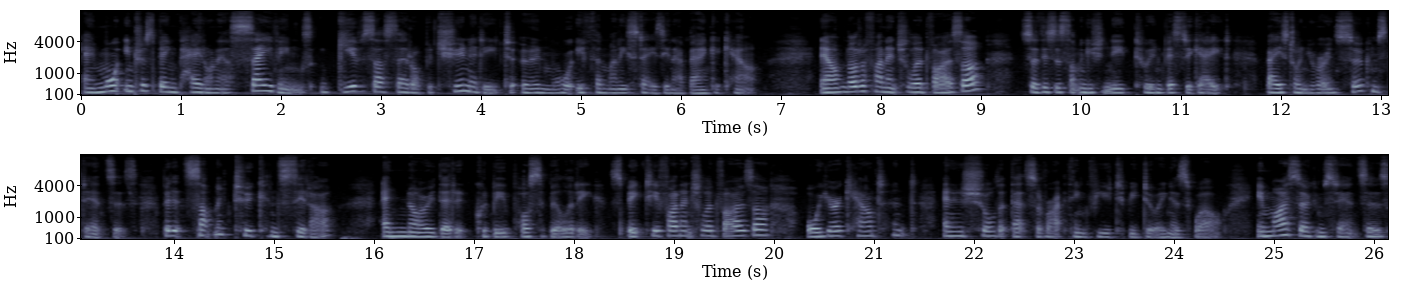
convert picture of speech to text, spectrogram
and more interest being paid on our savings gives us that opportunity to earn more if the money stays in our bank account. Now, I'm not a financial advisor, so this is something you should need to investigate based on your own circumstances, but it's something to consider and know that it could be a possibility. Speak to your financial advisor or your accountant and ensure that that's the right thing for you to be doing as well. In my circumstances,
